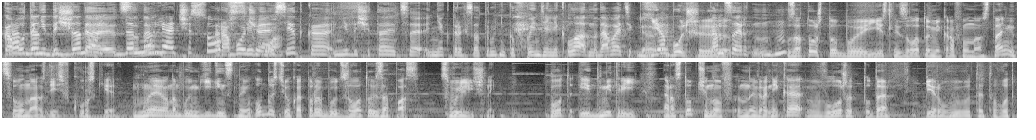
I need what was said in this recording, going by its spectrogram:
кого-то правда, не до ну- досчитаются, До, да? нуля часов Рабочая всего. сетка не досчитается некоторых сотрудников в понедельник. Ладно, давайте. э, Я больше концерт. за то, чтобы, если золотой микрофон останется у нас здесь, в Курске, мы, наверное, будем единственной областью, у которой будет золотой запас, свой личный. Вот, и Дмитрий Растопчинов наверняка вложит туда первую вот эту вот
